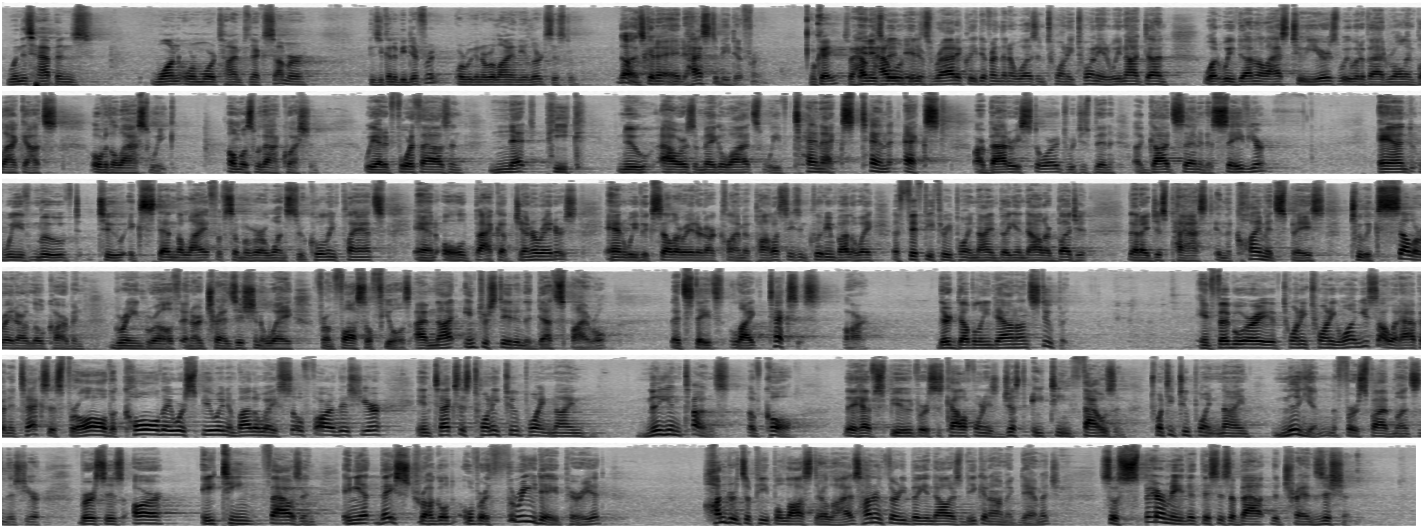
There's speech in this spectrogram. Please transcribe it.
When this happens one or more times next summer, is it going to be different, or are we going to rely on the alert system? No, it's going to. It has to be different. Okay, so how, and it's, how been, it it's radically different than it was in 2020. Had we not done what we've done in the last two years, we would have had rolling blackouts over the last week, almost without question. We added 4,000 net peak new hours of megawatts. We've 10x, 10x our battery storage, which has been a godsend and a savior. And we've moved to extend the life of some of our once through cooling plants and old backup generators. And we've accelerated our climate policies, including, by the way, a $53.9 billion budget that I just passed in the climate space to accelerate our low carbon green growth and our transition away from fossil fuels. I'm not interested in the death spiral that states like Texas are. They're doubling down on stupid. In February of 2021, you saw what happened in Texas for all the coal they were spewing. And by the way, so far this year in Texas, 22.9 million tons of coal they have spewed versus California's just 18,000 22.9 million in the first five months of this year versus our 18,000. And yet they struggled over a three day period. Hundreds of people lost their lives, $130 billion of economic damage. So spare me that this is about the transition.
